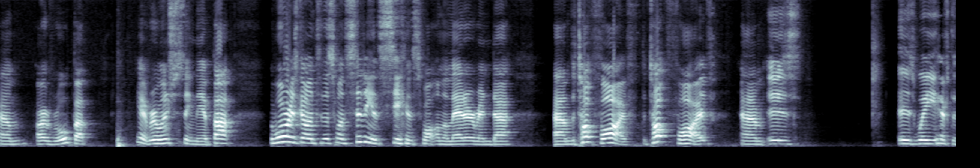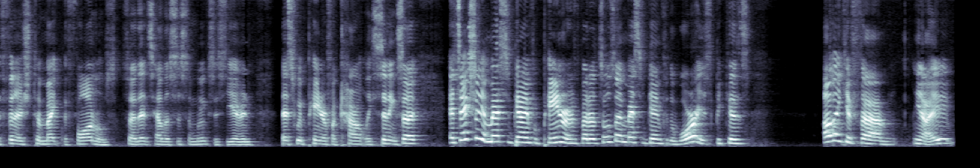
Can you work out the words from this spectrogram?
um, overall. But yeah, real interesting there. But the Warriors go into this one sitting in second spot on the ladder, and uh, um, the top five, the top five um, is is where you have to finish to make the finals. So that's how the system works this year, and that's where Penrith are currently sitting. So it's actually a massive game for Penrith, but it's also a massive game for the Warriors because I think if um, you know,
